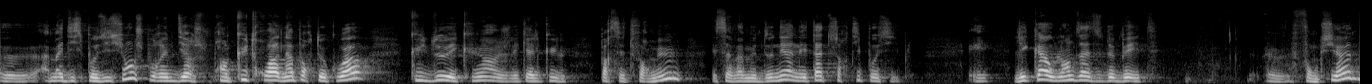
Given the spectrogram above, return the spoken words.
euh, à ma disposition. Je pourrais me dire, je prends Q3 n'importe quoi, Q2 et Q1, je les calcule par cette formule, et ça va me donner un état de sortie possible. Et les cas où l'Ansatz de Bethe euh, fonctionne,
